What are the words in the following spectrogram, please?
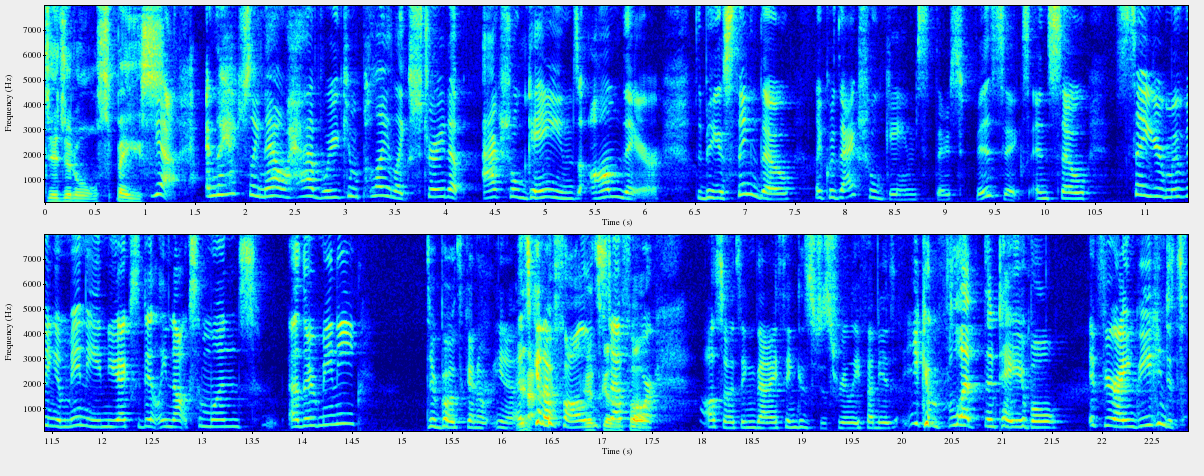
digital space. Yeah, and they actually now have where you can play like straight up actual games on there. The biggest thing though, like with actual games, there's physics, and so say you're moving a mini and you accidentally knock someone's other mini, they're both gonna, you know, it's Yeah, gonna fall and it's gonna stuff. fall. Or also a thing that I think is just really funny is you can flip the table. If you're angry, you can just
